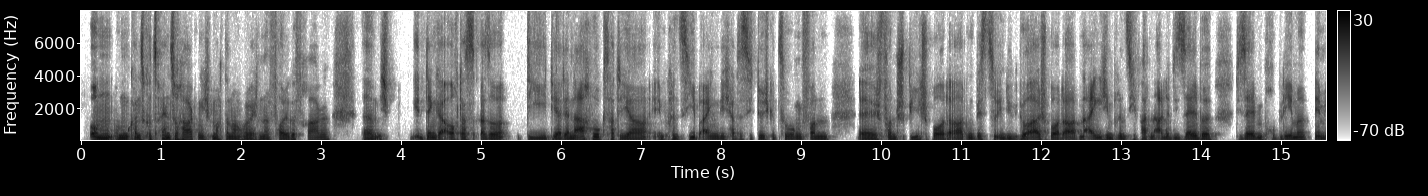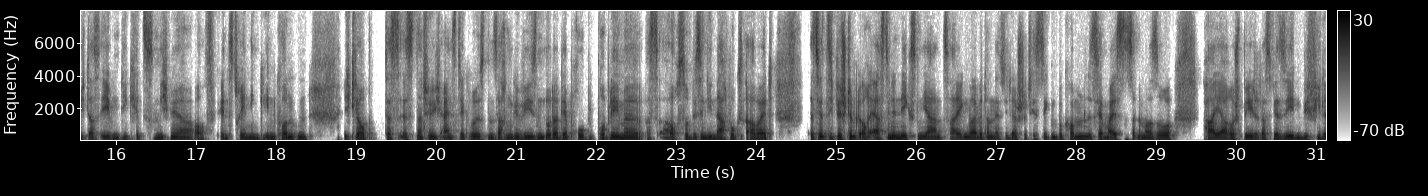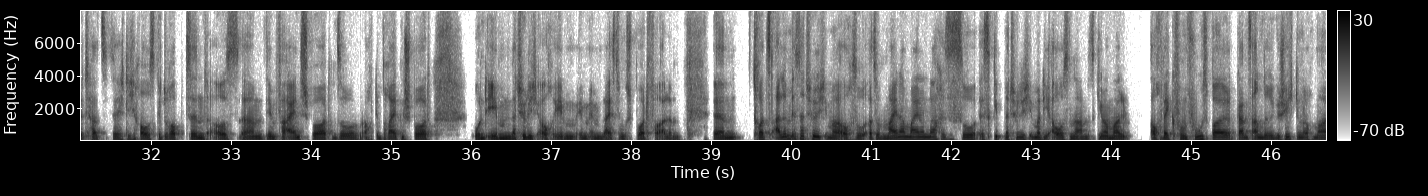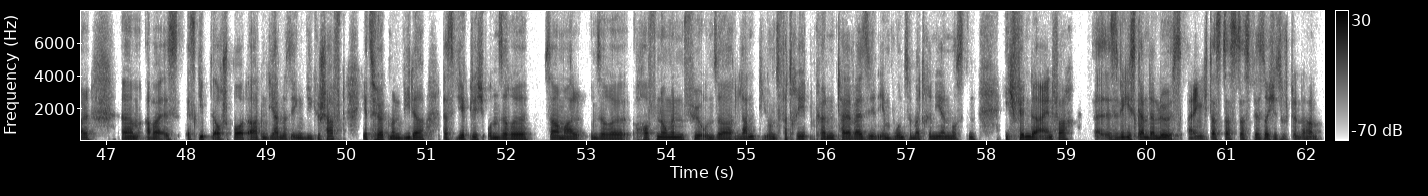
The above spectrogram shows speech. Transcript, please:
Um, um ganz kurz einzuhaken, ich mache dann noch eine Folgefrage. Ähm, ich denke auch, dass also die, der, der Nachwuchs hatte ja im Prinzip eigentlich, hat es sich durchgezogen von, äh, von Spielsportarten bis zu Individualsportarten. Eigentlich im Prinzip hatten alle dieselbe, dieselben Probleme, nämlich dass eben die Kids nicht mehr auf, ins Training gehen konnten. Ich glaube, das ist natürlich eins der größten Sachen gewesen oder der Pro Probleme, was auch so ein bisschen die Nachwuchsarbeit. Es wird sich bestimmt auch erst in den nächsten Jahren zeigen, weil wir dann erst wieder Statistiken bekommen. Das ist ja meistens dann immer so, paar Jahre später, dass wir sehen, wie viele tatsächlich rausgedroppt sind aus ähm, dem Vereinssport und so, auch dem Breitensport und eben natürlich auch eben im, im Leistungssport vor allem. Ähm, trotz allem ist natürlich immer auch so, also meiner Meinung nach ist es so, es gibt natürlich immer die Ausnahmen. Jetzt gehen wir mal auch weg vom Fußball, ganz andere Geschichte nochmal. Ähm, aber es, es gibt auch Sportarten, die haben das irgendwie geschafft. Jetzt hört man wieder, dass wirklich unsere, sagen wir mal, unsere Hoffnungen für unser Land, die uns vertreten können, teilweise in ihrem Wohnzimmer trainieren mussten. Ich finde einfach, es ist wirklich skandalös eigentlich, dass, dass, dass wir solche Zustände haben.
